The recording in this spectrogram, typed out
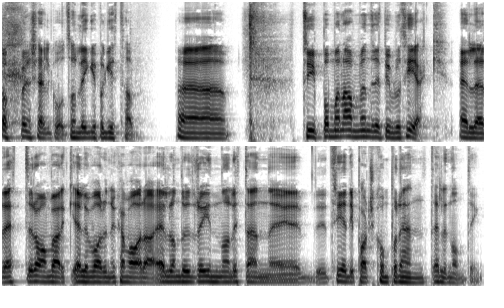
öppen källkod som ligger på GitHub. Uh, typ om man använder ett bibliotek, eller ett ramverk, eller vad det nu kan vara, eller om du drar in någon liten eh, tredjepartskomponent eller någonting.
